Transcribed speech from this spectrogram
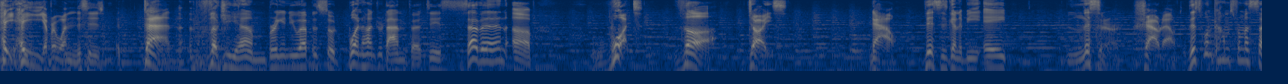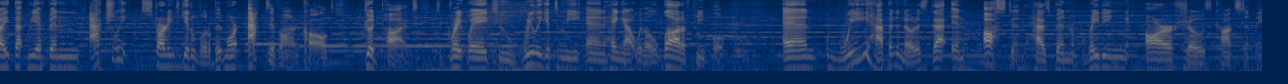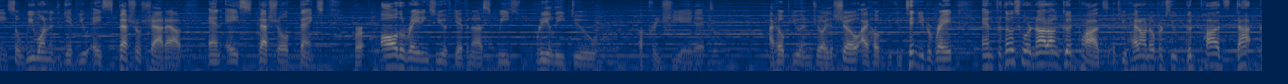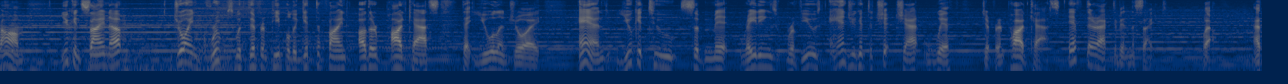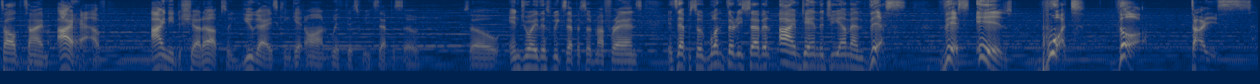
Hey, hey, everyone, this is Dan, the GM, bringing you episode 137 of What the Dice. Now, this is going to be a listener shout out. This one comes from a site that we have been actually starting to get a little bit more active on called Good Pods. It's a great way to really get to meet and hang out with a lot of people. And we happen to notice that in Austin has been rating our shows constantly. So we wanted to give you a special shout out and a special thanks for all the ratings you have given us. We really do appreciate it. I hope you enjoy the show. I hope you continue to rate. And for those who are not on Good Pods, if you head on over to goodpods.com, you can sign up, join groups with different people to get to find other podcasts that you will enjoy. And you get to submit ratings, reviews, and you get to chit chat with different podcasts if they're active in the site. Well, that's all the time I have. I need to shut up so you guys can get on with this week's episode. So enjoy this week's episode, my friends. It's episode 137. I'm Dan the GM, and this, this is What the Dice.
